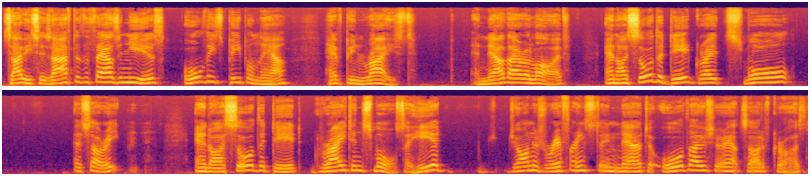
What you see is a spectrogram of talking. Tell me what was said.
So he says, After the thousand years, all these people now have been raised, and now they are alive. And I saw the dead, great, small, uh, sorry, and I saw the dead, great and small. So here, John is referencing now to all those who are outside of Christ,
